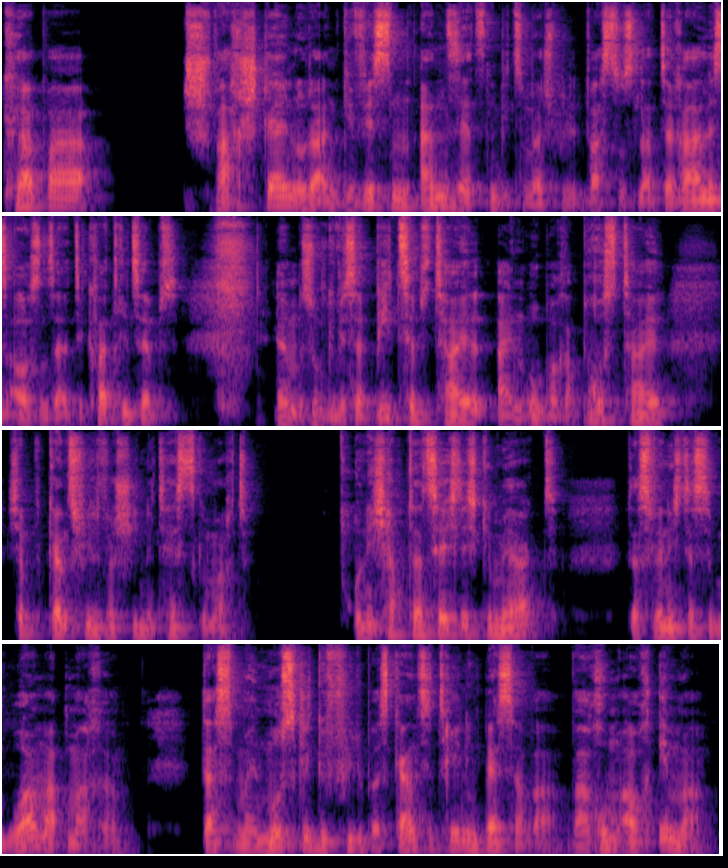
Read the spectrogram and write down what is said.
Körperschwachstellen oder an gewissen Ansätzen, wie zum Beispiel Vastus lateralis, Außenseite Quadrizeps, ähm, so ein gewisser Bizepsteil, ein oberer Brustteil. Ich habe ganz viele verschiedene Tests gemacht. Und ich habe tatsächlich gemerkt, dass wenn ich das im Warm-up mache, dass mein Muskelgefühl über das ganze Training besser war. Warum auch immer.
